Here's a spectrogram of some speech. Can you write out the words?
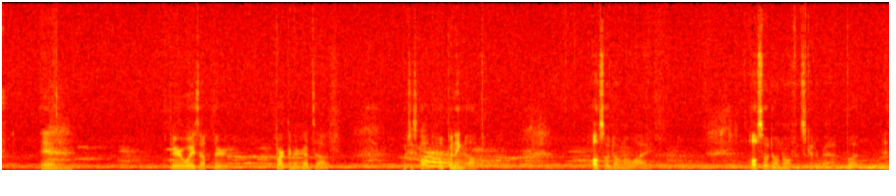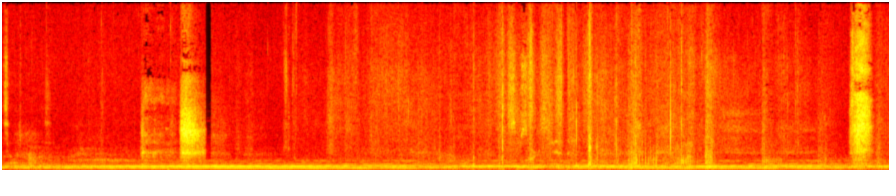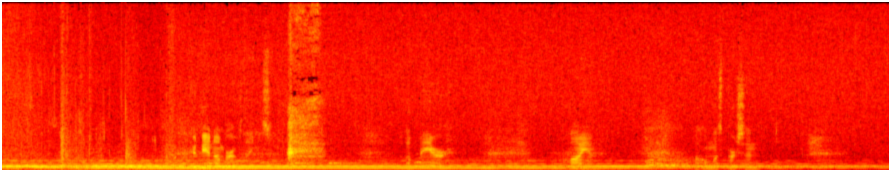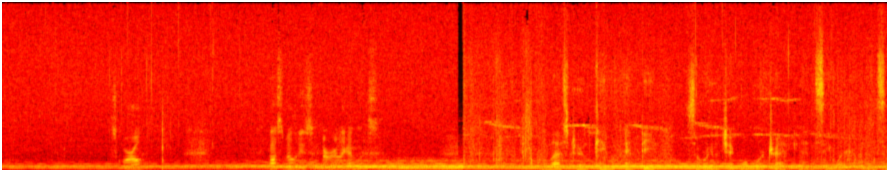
and they're ways up there, barking their heads off, which is called opening up. Also, don't know why. Also, don't know if it's good or bad, but it sounds promising. are really endless. The last trail came up empty, so we're gonna check one more track and see what happens.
